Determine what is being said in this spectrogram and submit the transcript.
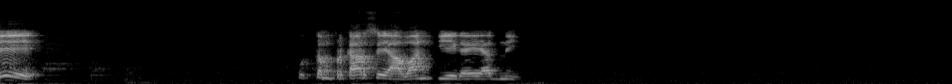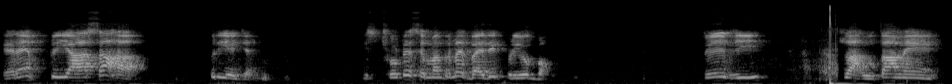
हे, उत्तम प्रकार से आह्वान किए गए अग्नि। कह रहे हैं, प्रियासा प्रियजन। इस छोटे से मंत्र में वैदिक प्रयोग बहुत। तो भी स्वाहुता में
